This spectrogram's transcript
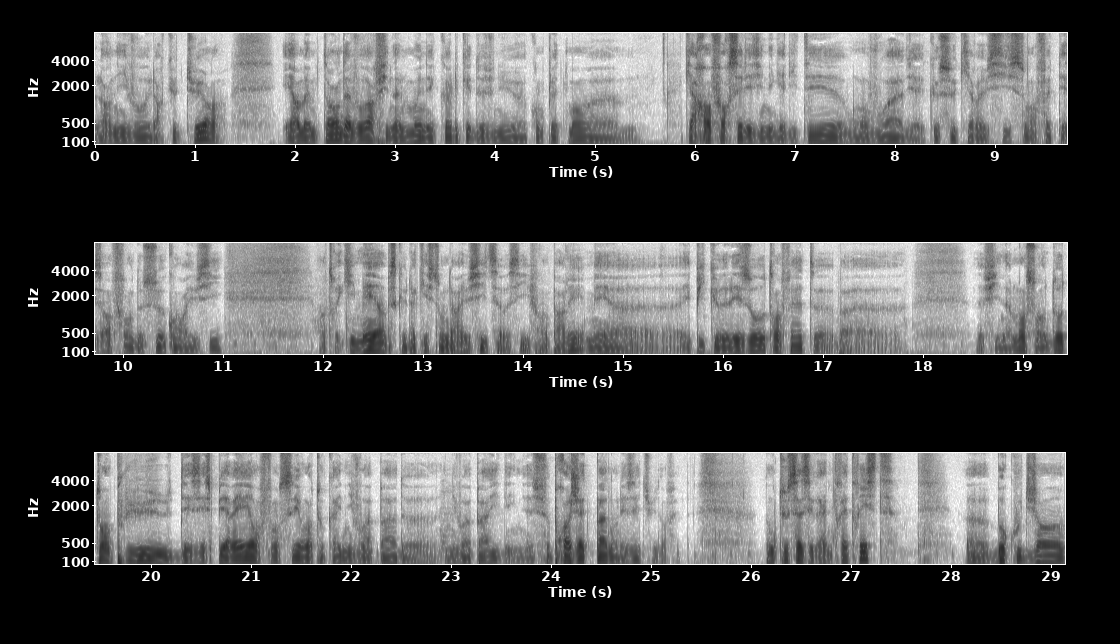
leur niveau et leur culture, et en même temps d'avoir finalement une école qui est devenue complètement qui a renforcé les inégalités, euh, où on voit que ceux qui réussissent sont en fait les enfants de ceux qui ont réussi. Entre guillemets, hein, parce que la question de la réussite, ça aussi, il faut en parler, mais euh, et puis que les autres, en fait, euh, bah, finalement, sont d'autant plus désespérés, enfoncés, ou en tout cas, ils n'y voient pas, de, ils voient pas, ils, ne se projettent pas dans les études, en fait. Donc tout ça, c'est quand même très triste. beaucoup de gens,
